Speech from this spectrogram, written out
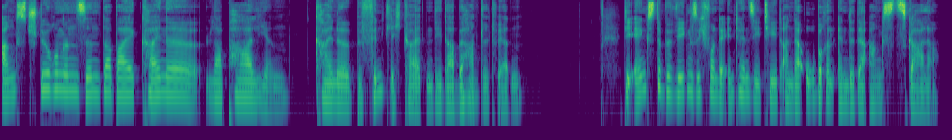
Angststörungen sind dabei keine Lappalien, keine Befindlichkeiten, die da behandelt werden. Die Ängste bewegen sich von der Intensität an der oberen Ende der Angstskala.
